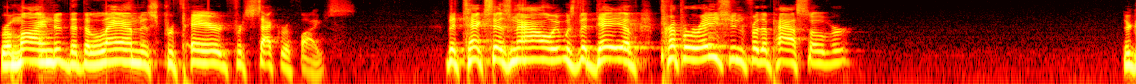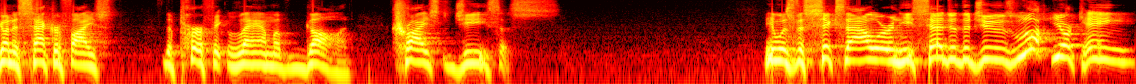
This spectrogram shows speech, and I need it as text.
reminded that the lamb is prepared for sacrifice. The text says now it was the day of preparation for the Passover. They're going to sacrifice the perfect Lamb of God, Christ Jesus. It was the sixth hour, and he said to the Jews, Look, your king.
